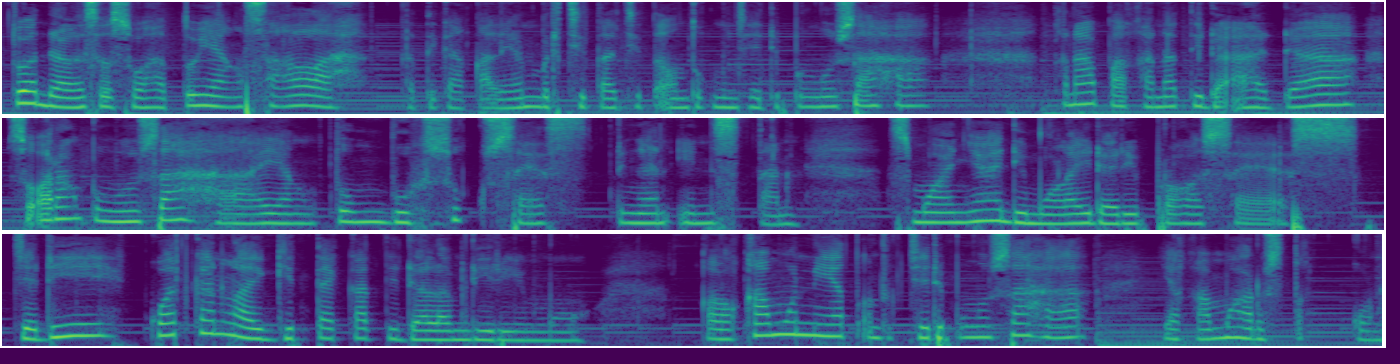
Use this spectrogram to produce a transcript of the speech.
itu adalah sesuatu yang salah ketika kalian bercita-cita untuk menjadi pengusaha. Kenapa? Karena tidak ada seorang pengusaha yang tumbuh sukses dengan instan. Semuanya dimulai dari proses. Jadi, kuatkan lagi tekad di dalam dirimu. Kalau kamu niat untuk jadi pengusaha, ya kamu harus tekun.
